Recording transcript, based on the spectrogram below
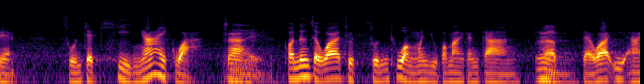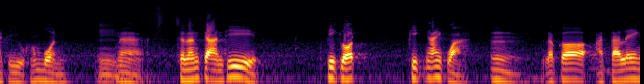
เนี่ย07ขี่ง่ายกว่า ใช่ เพราะเนื่องจากว่าจุดศูนย์ถ่วงมันอยู่ประมาณกลางครับๆแต่ว่า ER จะอยู่ข้างบนอืม นะฉะนั้นการที่พลิกรถพลิกง่ายกว่า อืม แล้วก็อัตราเร่ง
